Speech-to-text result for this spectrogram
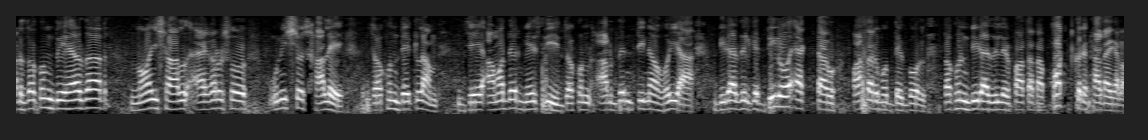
আর যখন দুই নয় সাল, এগারোশো উনিশশো সালে যখন দেখলাম যে আমাদের মেসি যখন আর্জেন্টিনা হইয়া ব্রাজিলকে দিল একটা পাতার মধ্যে গোল, তখন ব্রাজিলের পাতাটা ফট করে ফাটা গেল।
